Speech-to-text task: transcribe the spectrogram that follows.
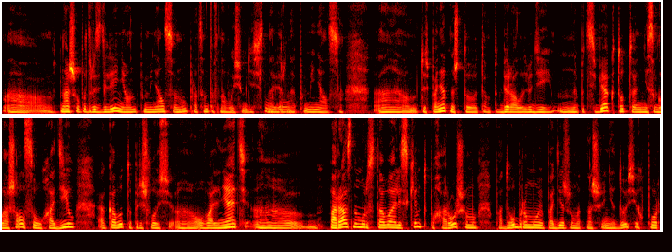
нашего подразделения он поменялся, ну, процентов на 80, Ого. наверное, поменялся. А, то есть понятно, что там подбирало людей под себя, кто-то не соглашался, уходил, а кого-то пришлось увольнять. По-разному расставались, с кем-то по-хорошему, по-доброму, и поддерживаем отношения до сих пор.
